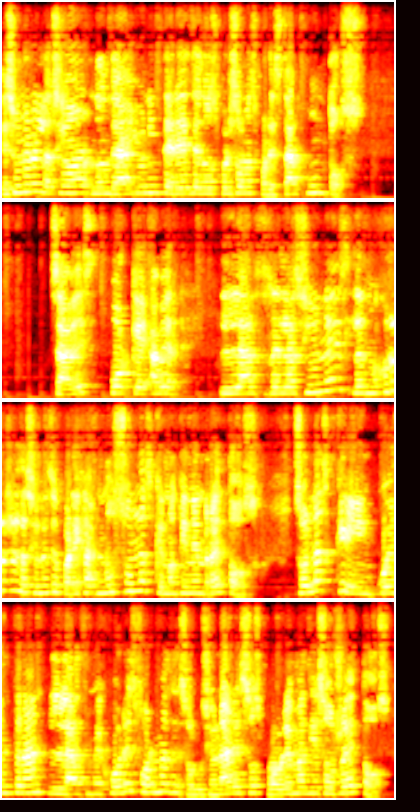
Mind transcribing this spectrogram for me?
Es una relación donde hay un interés de dos personas por estar juntos. ¿Sabes? Porque, a ver, las relaciones, las mejores relaciones de pareja no son las que no tienen retos, son las que encuentran las mejores formas de solucionar esos problemas y esos retos.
